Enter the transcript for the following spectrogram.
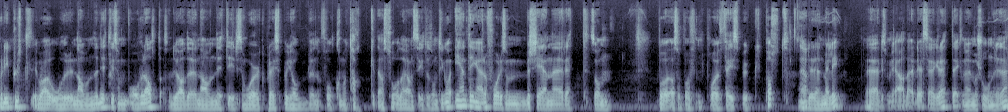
Fordi plutselig var ord, navnet ditt liksom overalt. Altså, du hadde navnet ditt i liksom workplace på jobben, og folk kom og takket deg og så deg i ansiktet. Og sånne ting. Og én ting er å få liksom beskjedene rett sånn på, altså på, på Facebook-post eller en melding. Det er liksom, ja, det, er det som er greit, det er ikke noen emosjoner i det.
